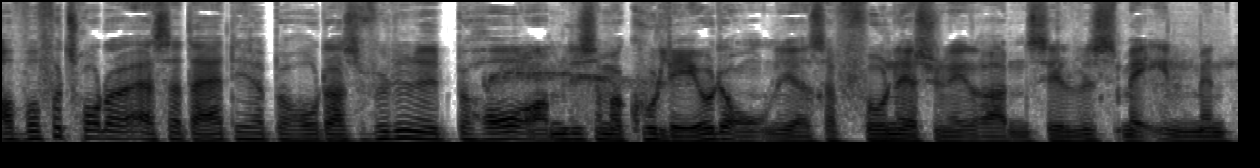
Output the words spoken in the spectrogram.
Og hvorfor tror du, altså, der er det her behov? Der er selvfølgelig et behov om ligesom at kunne lave det ordentligt, altså få nationalretten, selve smagen, men,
